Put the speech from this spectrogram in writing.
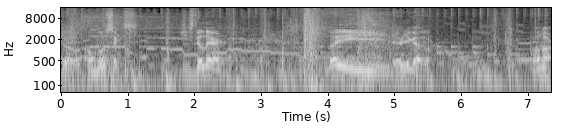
Go. Combo six. She's still there. Hey, there you go. One more.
